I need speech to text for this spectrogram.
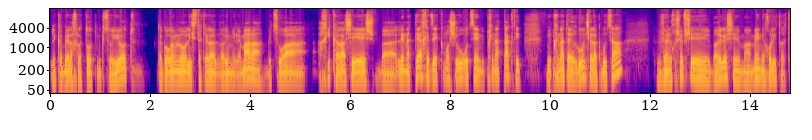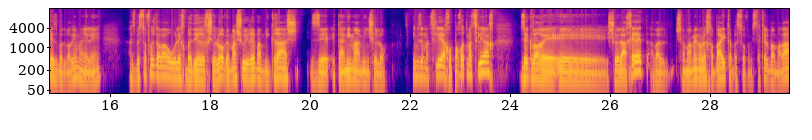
לקבל החלטות מקצועיות, אתה גורם לו להסתכל על הדברים מלמעלה בצורה הכי קרה שיש, ב- לנתח את זה כמו שהוא רוצה מבחינה טקטית, מבחינת הארגון של הקבוצה. ואני חושב שברגע שמאמן יכול להתרכז בדברים האלה, אז בסופו של דבר הוא הולך בדרך שלו ומה שהוא יראה במגרש זה את האני מאמין שלו. אם זה מצליח או פחות מצליח זה כבר אה, אה, שאלה אחרת אבל כשהמאמן הולך הביתה בסוף ומסתכל במראה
